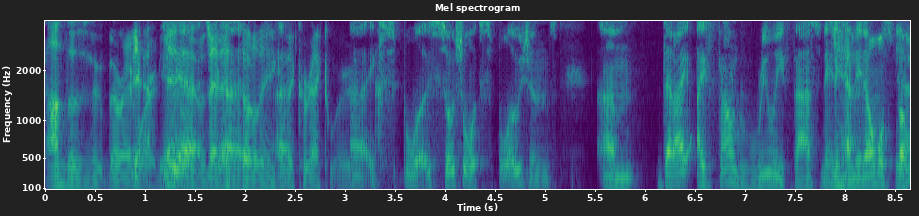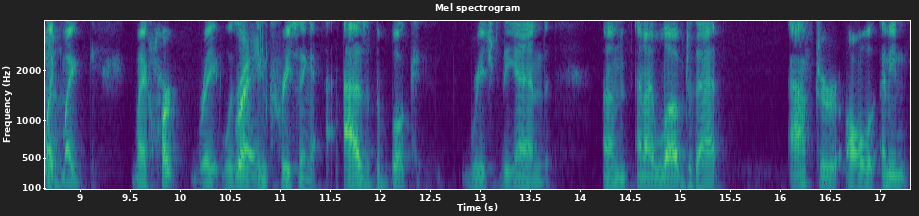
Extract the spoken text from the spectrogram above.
Gonzo's the the right Yeah, word. yeah, Yeah, that was that good. is uh, totally uh, the correct word. uh, explo- social explosions um, that I, I found really fascinating. Yeah. I mean, it almost felt Yeah. like my my heart rate was Right. increasing as the book reached the end, um, and I loved that after all. I mean,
